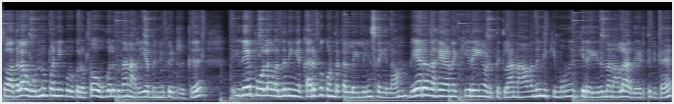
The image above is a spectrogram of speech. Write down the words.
ஸோ அதெல்லாம் ஒன்று பண்ணி கொடுக்குறப்ப உங்களுக்கு தான் நிறைய பெனிஃபிட் இருக்குது இதே போல் வந்து நீங்கள் கருப்பு கொண்டக்கல்லையிலையும் செய்யலாம். வேறு வகையான கீரையும் எடுத்துக்கலாம். நான் வந்து இன்றைக்கி முருங்கைக்கீரை இருந்தனால அதை எடுத்துக்கிட்டேன்.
